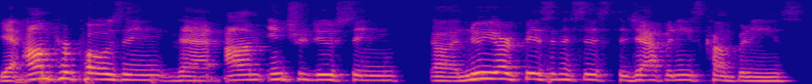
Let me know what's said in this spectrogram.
Yeah, I'm proposing that I'm introducing uh, New York businesses to Japanese companies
